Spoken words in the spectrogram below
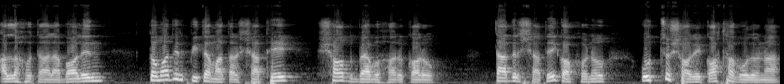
আল্লাহ তাআলা বলেন, তোমাদের পিতামাতার সাথে সৎ ব্যবহার করো। তাদের সাথে কখনো উচ্চ স্বরে কথা বলো না।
